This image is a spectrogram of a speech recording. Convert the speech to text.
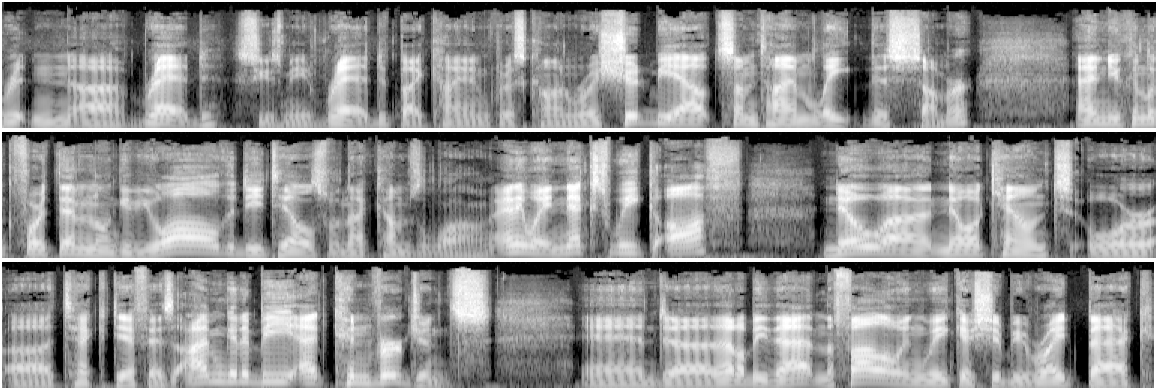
written, uh, read, excuse me, read by Kai and Chris Conroy, should be out sometime late this summer. And you can look for it then, and I'll give you all the details when that comes along. Anyway, next week off, no, uh, no account or uh, tech diff, as I'm going to be at Convergence. And uh, that'll be that. And the following week, I should be right back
